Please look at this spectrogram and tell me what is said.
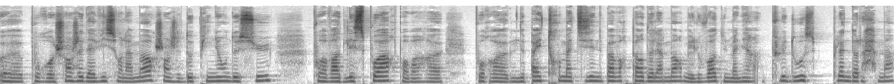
euh, pour changer d'avis sur la mort, changer d'opinion dessus, pour avoir de l'espoir, pour, pour ne pas être traumatisé, ne pas avoir peur de la mort, mais le voir d'une manière plus douce, pleine de rahma.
